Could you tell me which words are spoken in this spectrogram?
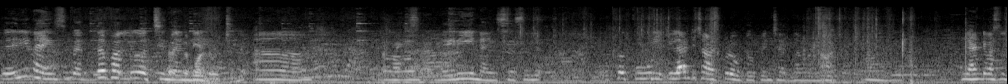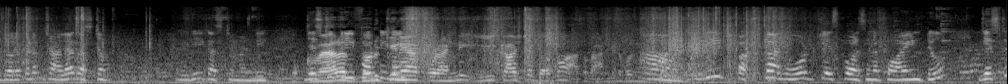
వెరీ నైస్ పెద్ద పళ్ళు వచ్చిందండి. వెరీ నైస్ అసలు. ఒక కూల్ ఇలాంటి చార్ట్ కూడా ఒకటి ఓపెన్ చేద్దామండి. మ్మ్. ఇలాంటివి అసలు దొరకడం చాలా కష్టం. వెరీ కష్టం అండి దొరికినా కూడా ఈ కాస్ట్ ఇది పక్కా నోట్ చేసుకోవాల్సిన point just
